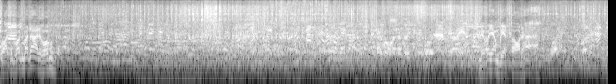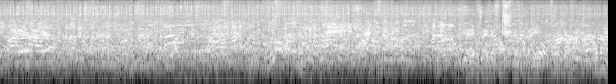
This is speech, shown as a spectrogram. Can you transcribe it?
กว่าจะพ้นมาได้นะผมเดี๋ยวก็ยังเบียด ต่อนะฮะไปรีบใส่เดี๋ยวเขาเดี๋ยวเขาไปดีเดี๋ยวเขาทางไหน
